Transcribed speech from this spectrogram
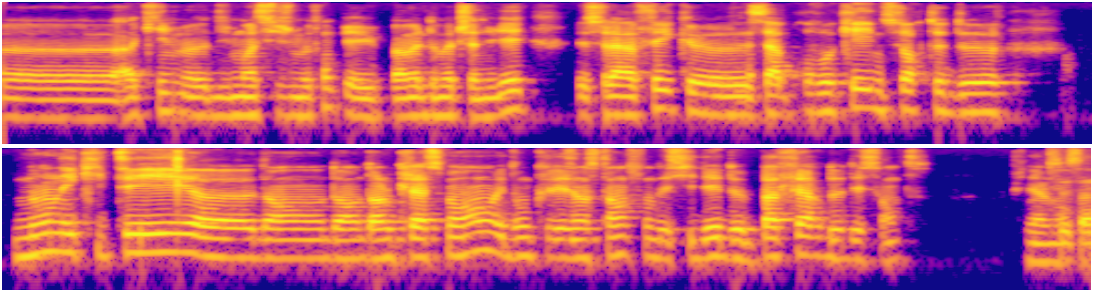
euh, Hakim, dis-moi si je me trompe, il y a eu pas mal de matchs annulés, et cela a fait que ça a provoqué une sorte de non-équité euh, dans, dans, le classement, et donc les instances ont décidé de ne pas faire de descente. C'est ça,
